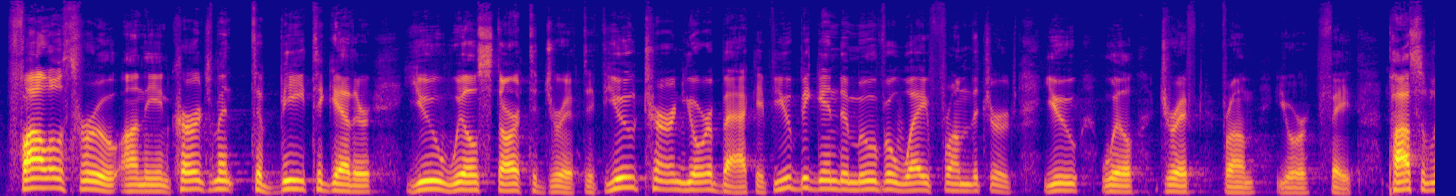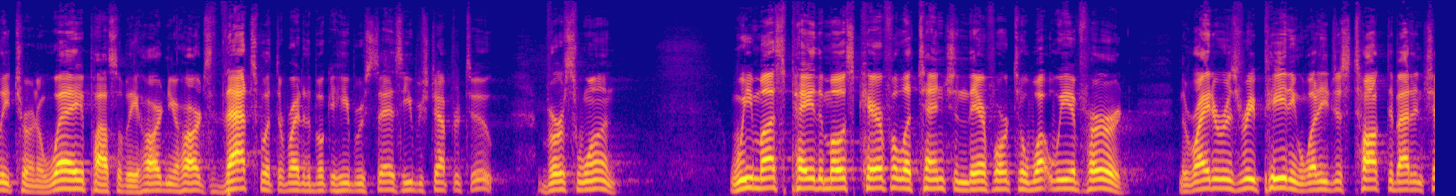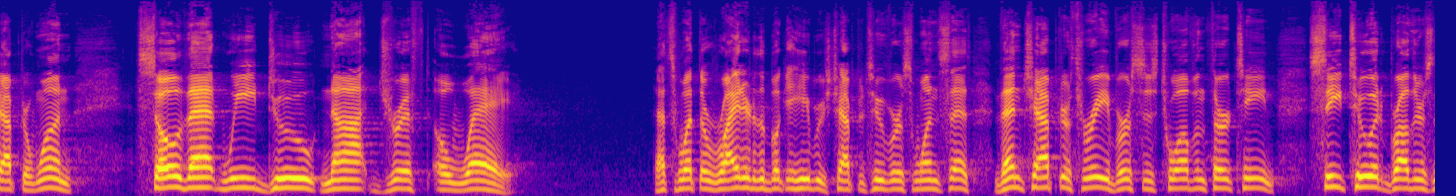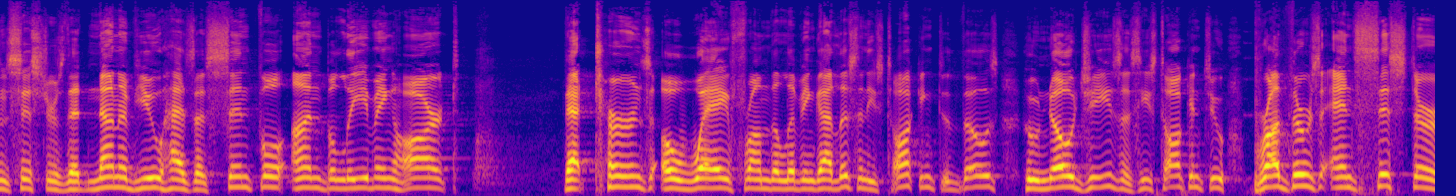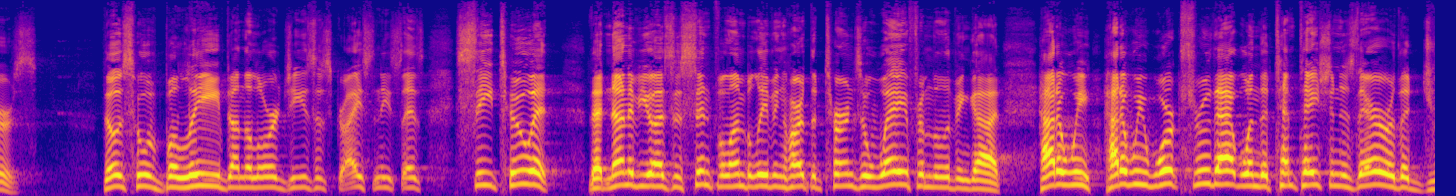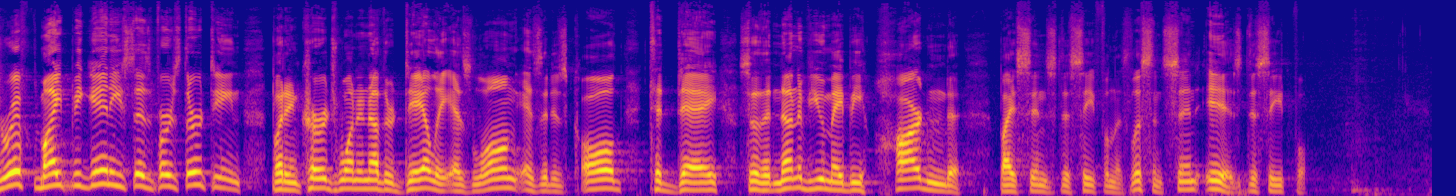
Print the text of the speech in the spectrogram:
follow through on the encouragement to be together, you will start to drift. If you turn your back, if you begin to move away from the church, you will drift from your faith possibly turn away, possibly harden your hearts. That's what the writer of the book of Hebrews says, Hebrews chapter 2, verse 1. We must pay the most careful attention, therefore, to what we have heard. The writer is repeating what he just talked about in chapter 1 so that we do not drift away. That's what the writer to the book of Hebrews, chapter 2, verse 1 says. Then, chapter 3, verses 12 and 13. See to it, brothers and sisters, that none of you has a sinful, unbelieving heart that turns away from the living God. Listen, he's talking to those who know Jesus, he's talking to brothers and sisters, those who have believed on the Lord Jesus Christ. And he says, See to it that none of you has a sinful, unbelieving heart that turns away from the living God. How do we how do we work through that when the temptation is there or the drift might begin? He says verse 13, but encourage one another daily as long as it is called today, so that none of you may be hardened by sin's deceitfulness. Listen, sin is deceitful.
